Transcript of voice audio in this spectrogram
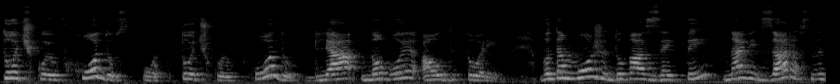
точкою входу, от, точкою входу для нової аудиторії. Вона може до вас зайти навіть зараз не,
